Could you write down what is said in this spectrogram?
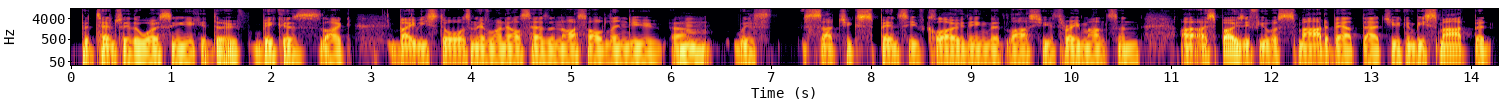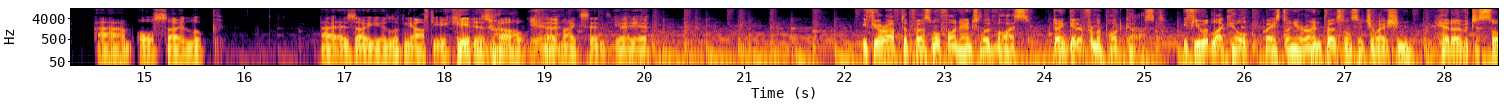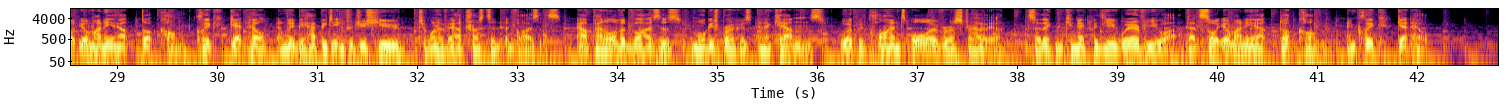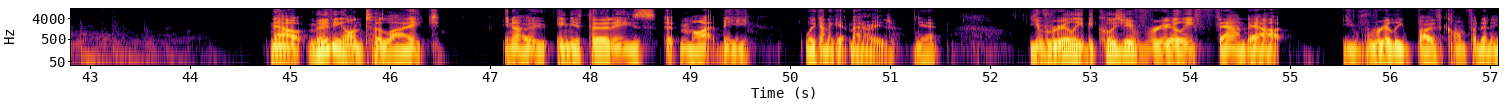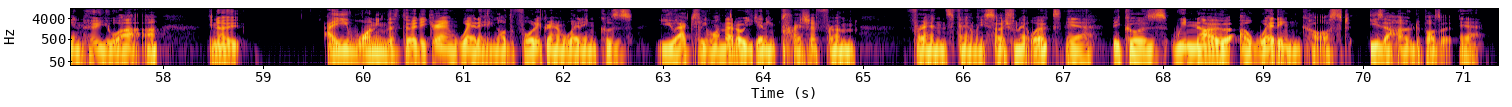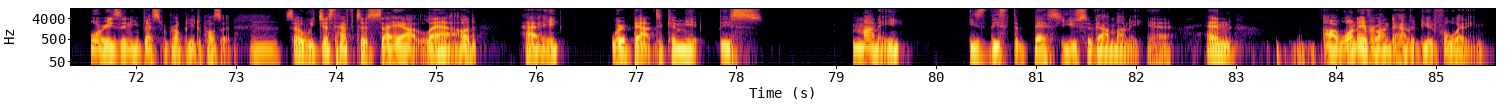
potentially the worst thing you could do because like baby stores and everyone else has a nice old lend you um, with such expensive clothing that lasts you three months. And I, I suppose if you were smart about that, you can be smart, but um, also look uh, as though you're looking after your kid as well. If that makes sense. Yeah, yeah. If you're after personal financial advice, don't get it from a podcast. If you would like help based on your own personal situation, head over to sortyourmoneyout.com, click Get Help, and we'd be happy to introduce you to one of our trusted advisors. Our panel of advisors, mortgage brokers, and accountants work with clients all over Australia so they can connect with you wherever you are. That's sortyourmoneyout.com and click Get Help. Now, moving on to like, you know, in your 30s, it might be we're going to get married. Yeah. you've really because you've really found out you're really both confident in who you are you know are you wanting the 30 grand wedding or the 40 grand wedding because you actually want that or you're you getting pressure from friends family social networks Yeah. because we know a wedding cost is a home deposit Yeah. Or is an investment property deposit. So we just have to say out loud, hey, we're about to commit this money. Is this the best use of our money? Yeah. And I want everyone to have a beautiful wedding.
